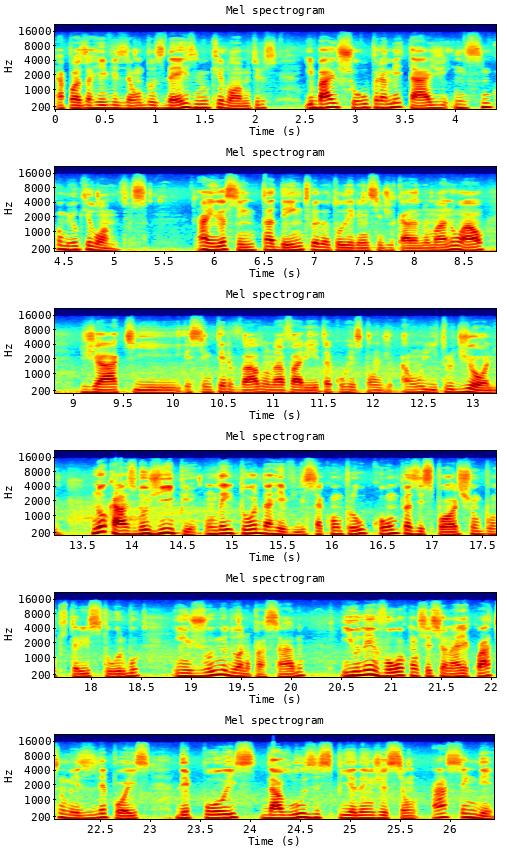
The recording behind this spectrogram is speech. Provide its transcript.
após a revisão dos 10 mil quilômetros e baixou para metade em 5 mil quilômetros. Ainda assim, está dentro da tolerância indicada no manual já que esse intervalo na vareta corresponde a um litro de óleo. No caso do Jeep, um leitor da revista comprou o Compass Sport 1.3 Turbo em junho do ano passado e o levou à concessionária quatro meses depois, depois da luz espia da injeção acender.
